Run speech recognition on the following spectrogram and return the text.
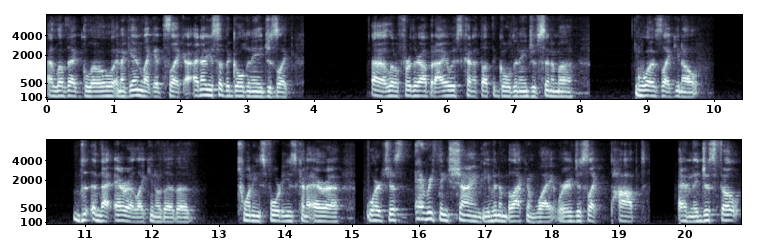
I love that glow. And again, like it's like I know you said the golden age is like uh, a little further out, but I always kind of thought the golden age of cinema was like you know th- in that era, like you know the the twenties, forties kind of era where just everything shined, even in black and white, where it just like popped, and it just felt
